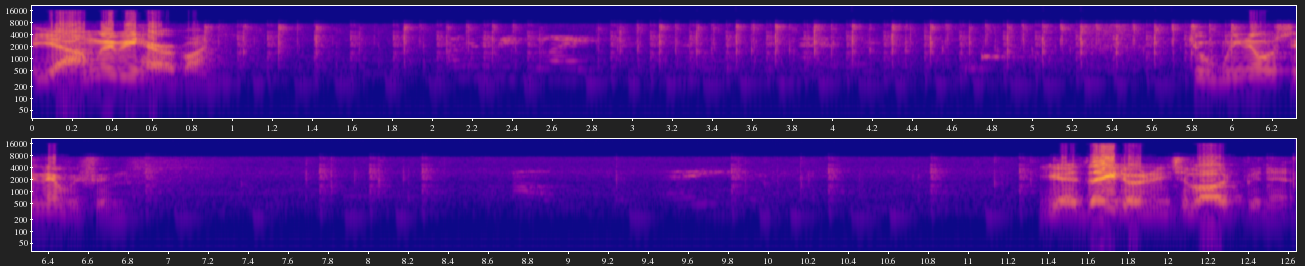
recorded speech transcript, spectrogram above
Yeah, I'm going to be Herobrine. Dude, we know what's in everything. Yeah, they don't until I've been it.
